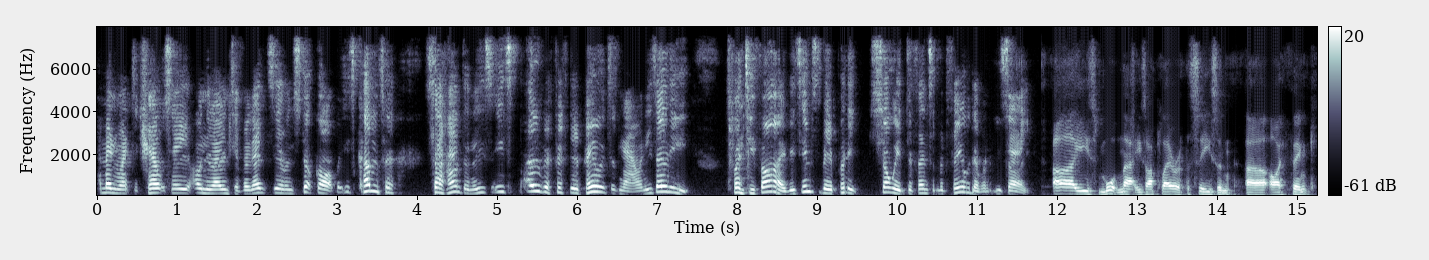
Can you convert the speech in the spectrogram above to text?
and then went to Chelsea, on loan to Valencia and Stuttgart, but he's come to Southampton. He's, he's over 50 appearances now, and he's only 25. He seems to be a pretty solid defensive midfielder, wouldn't you say? Uh, he's more than that. He's our player of the season. Uh, I think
